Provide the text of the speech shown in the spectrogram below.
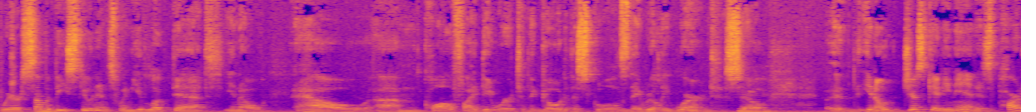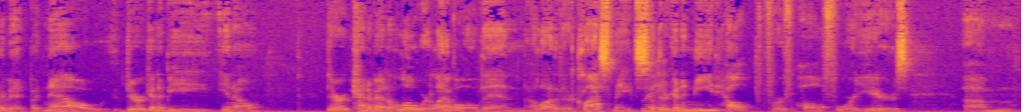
where some of these students, when you looked at you know how um, qualified they were to the, go to the schools, they really weren't. So. uh, You know, just getting in is part of it, but now they're going to be, you know, they're kind of at a lower level than a lot of their classmates, so they're going to need help for all four years, um,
